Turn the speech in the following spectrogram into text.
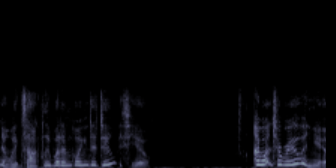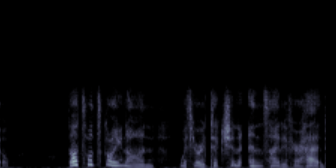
know exactly what I'm going to do with you. I want to ruin you. That's what's going on with your addiction inside of your head.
